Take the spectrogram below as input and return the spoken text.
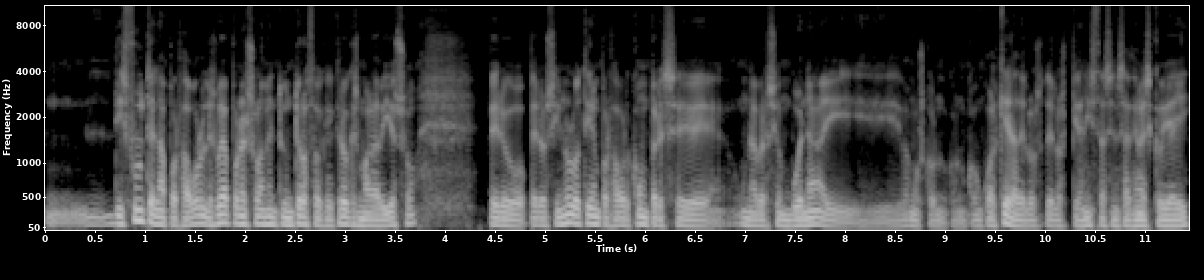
disfrútenla, por favor. Les voy a poner solamente un trozo que creo que es maravilloso pero, pero si no lo tienen, por favor, cómprese una versión buena y, vamos con, con, cualquiera de los, de los pianistas sensacionales que hoy hay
